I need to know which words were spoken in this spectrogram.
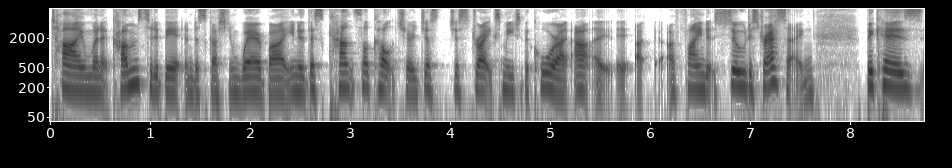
time when it comes to debate and discussion whereby you know this cancel culture just just strikes me to the core I, I i i find it so distressing because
